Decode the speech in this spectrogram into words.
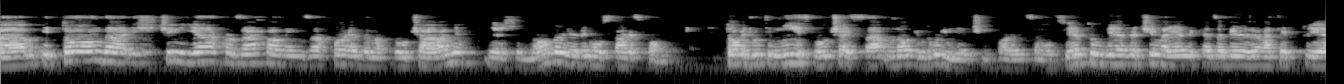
Um, I to onda ih čini jako zahvalnim za poredbeno proučavanje, jer ih je mnogo, jer ima u stare spomenike. To međutim nije slučaj sa mnogim drugim jezičnim poredicama u svijetu, gdje većina jezika je zabilježena tek prije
